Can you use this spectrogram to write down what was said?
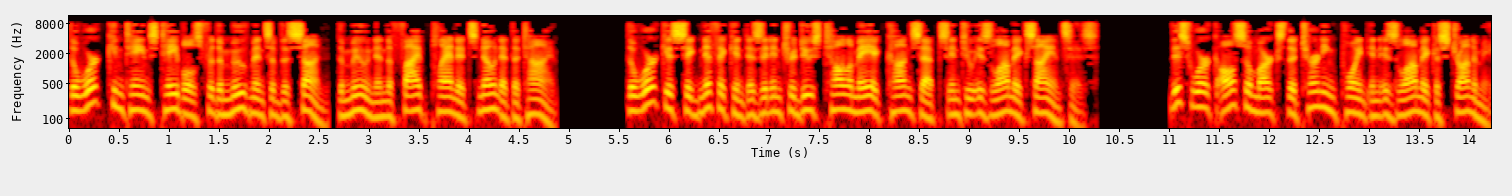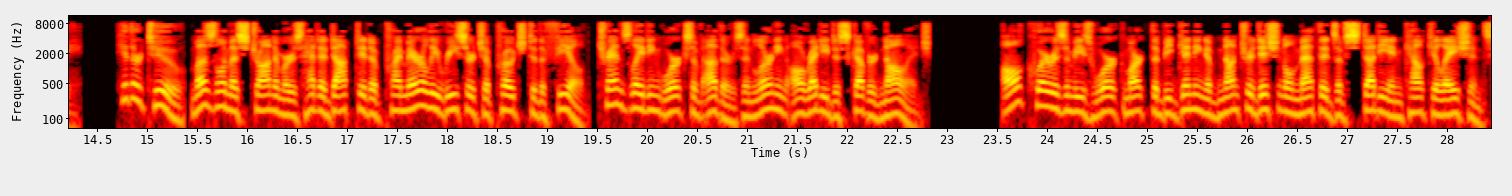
The work contains tables for the movements of the Sun, the Moon and the five planets known at the time. The work is significant as it introduced Ptolemaic concepts into Islamic sciences. This work also marks the turning point in Islamic astronomy. Hitherto, Muslim astronomers had adopted a primarily research approach to the field, translating works of others and learning already discovered knowledge. Al-Khwarizmi's work marked the beginning of non-traditional methods of study and calculations.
